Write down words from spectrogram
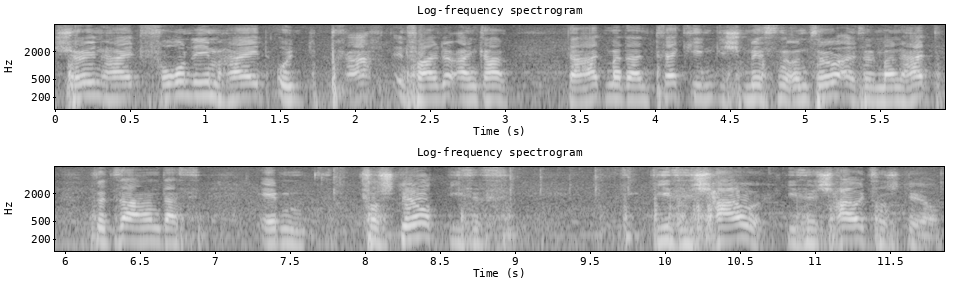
Schönheit, Vornehmheit und Prachtentfaltung ankam, da hat man dann Dreck hingeschmissen und so. Also man hat sozusagen das eben zerstört, dieses, diese Schau, diese Schau zerstört.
